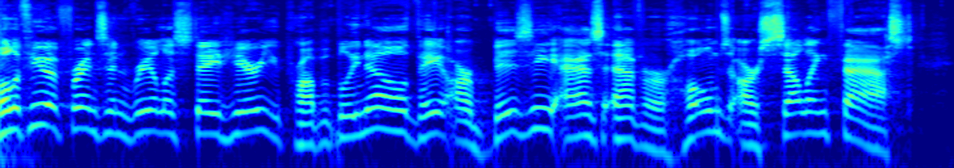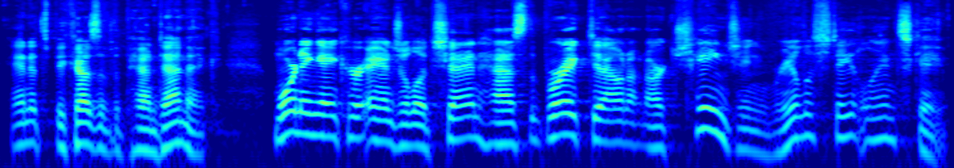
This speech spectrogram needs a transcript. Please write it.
Well, if you have friends in real estate here, you probably know they are busy as ever. Homes are selling fast, and it's because of the pandemic. Morning anchor Angela Chen has the breakdown on our changing real estate landscape.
